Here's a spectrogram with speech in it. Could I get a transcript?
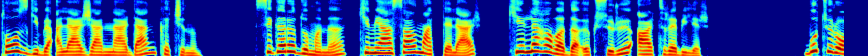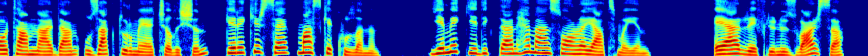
toz gibi alerjenlerden kaçının. Sigara dumanı, kimyasal maddeler, kirli havada öksürüğü artırabilir. Bu tür ortamlardan uzak durmaya çalışın, gerekirse maske kullanın. Yemek yedikten hemen sonra yatmayın. Eğer reflünüz varsa,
